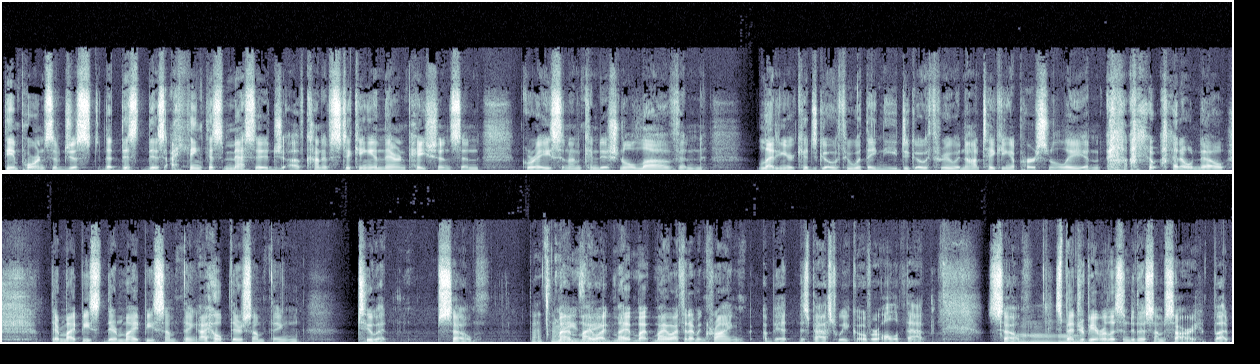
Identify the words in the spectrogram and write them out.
the importance of just that this this I think this message of kind of sticking in there and patience and grace and unconditional love and letting your kids go through what they need to go through and not taking it personally and I don't know there might be there might be something I hope there's something to it so That's my, amazing. my, wife, my, my, my wife and I have been crying a bit this past week over all of that. So, Spencer, if you ever listen to this, I'm sorry, but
